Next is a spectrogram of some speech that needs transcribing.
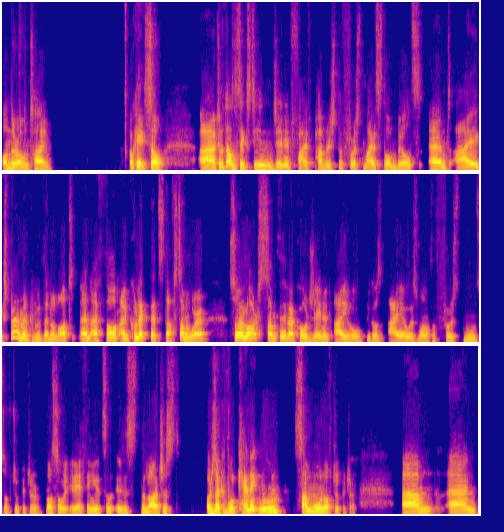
on their own time. Okay, so uh, 2016, JUnit 5 published the first milestone builds, and I experimented with that a lot. And I thought I'd collect that stuff somewhere. So I launched something that I call JUnit Io because Io is one of the first moons of Jupiter. No, sorry, I think it's a, it is the largest, or it's like a volcanic moon, some moon of Jupiter. Um, and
